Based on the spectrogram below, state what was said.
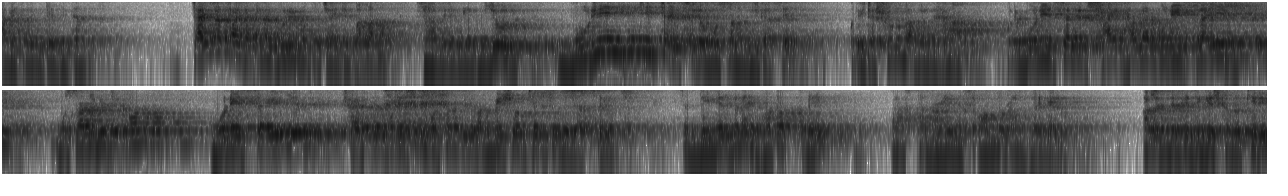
আমি তার উঠে দিতাম। চাইলা চাইলা কিন্তু বুড়ির মতো চাইতে পারলাম সাহাবিরে বলে হুজুর, বুড়ি কি চাইছিল মুসানবীর কাছে? এটা শুনবা? বলে হ্যাঁ। ওই বনি ইসরায়েলের ষাট হাজার বনি ইসরায়েল মুসানবী যখন বনি ইসরায়েলের ষাট হাজার বনি ইসরায়েল মুসানবী যখন মিশর ছেড়ে চলে যাচ্ছিল দিনের বেলায় হঠাৎ করে রাস্তা ভরে গেছে, অন্ধকার হয়ে গেল। আলেমদেরকে জিজ্ঞেস করল কিরে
